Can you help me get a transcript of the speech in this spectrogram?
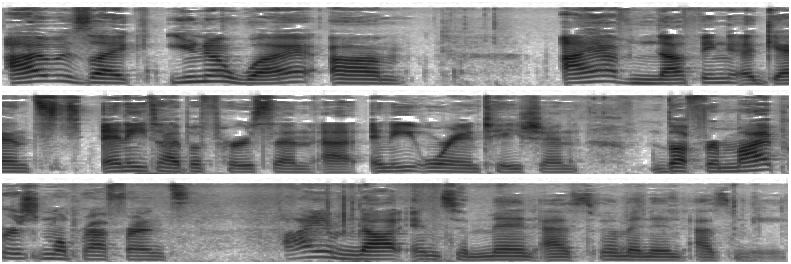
I was like, you know what? Um, I have nothing against any type of person at any orientation, but for my personal preference, I am not into men as feminine as me.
